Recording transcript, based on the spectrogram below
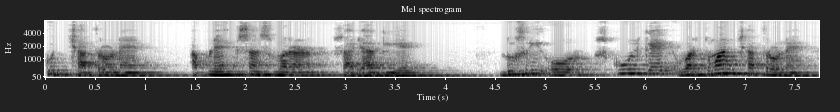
कुछ छात्रों ने अपने संस्मरण साझा किए। दूसरी ओर स्कूल के वर्तमान छात्रों ने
